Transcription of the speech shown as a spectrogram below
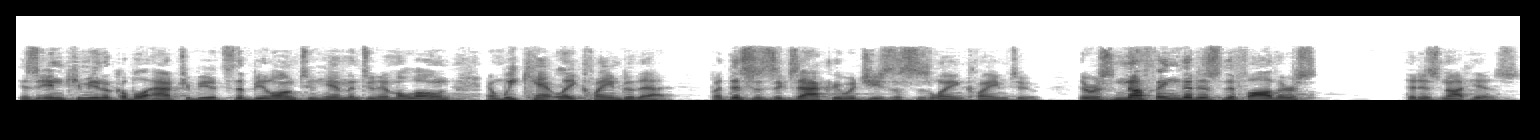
his incommunicable attributes that belong to him and to him alone, and we can't lay claim to that. But this is exactly what Jesus is laying claim to. There is nothing that is the Father's that is not his.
